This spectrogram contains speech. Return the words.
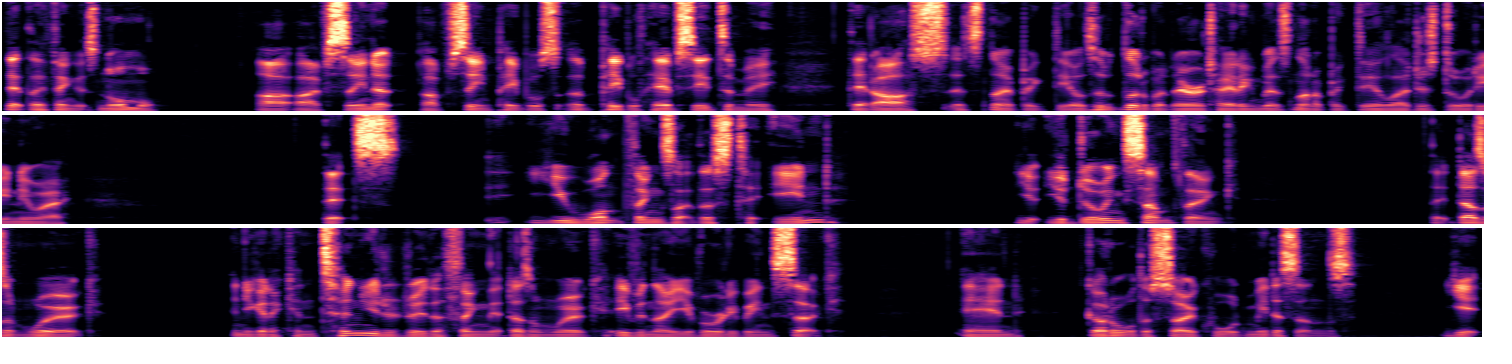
that they think it's normal. Uh, I've seen it. I've seen people. Uh, people have said to me that oh, it's, no big deal. It's a little bit irritating, but it's not a big deal. I just do it anyway. That's you want things like this to end. You're doing something that doesn't work, and you're going to continue to do the thing that doesn't work, even though you've already been sick and got all the so called medicines, yet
